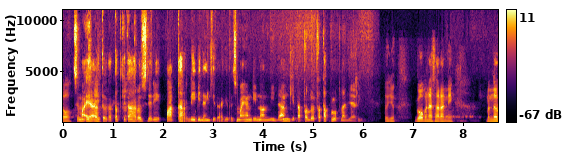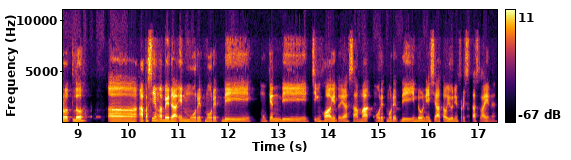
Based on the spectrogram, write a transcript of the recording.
Tuh. cuma ya Nah. itu tetap kita harus jadi pakar di bidang kita gitu cuma yang di non bidang kita perlu tetap perlu pelajari Setuju. Gue penasaran nih. Menurut lo eh, apa sih yang ngebedain murid-murid di mungkin di Tsinghua gitu ya sama murid-murid di Indonesia atau universitas lainnya?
